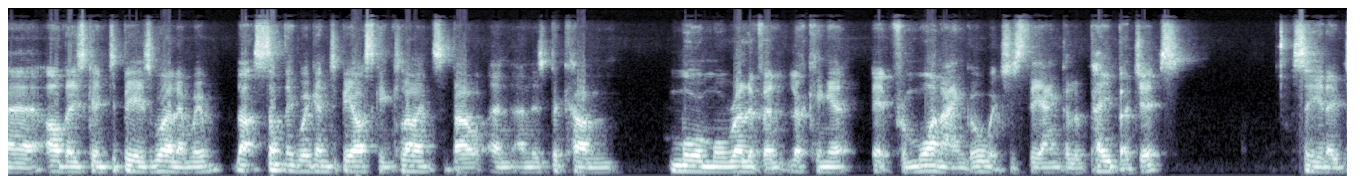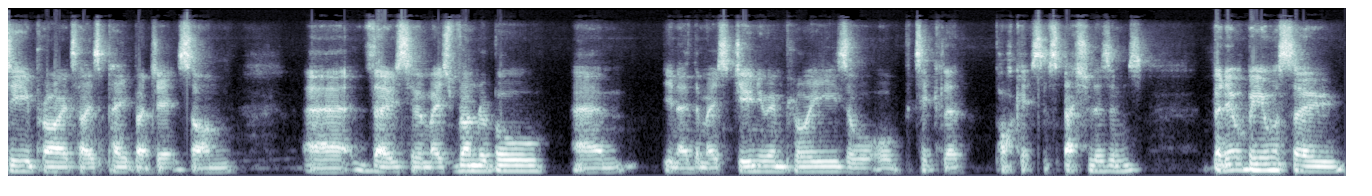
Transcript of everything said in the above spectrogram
uh, are those going to be as well, and that's something we're going to be asking clients about, and, and has become more and more relevant looking at it from one angle, which is the angle of pay budgets. So, you know, do you prioritize pay budgets on uh, those who are most vulnerable, um, you know, the most junior employees or, or particular pockets of specialisms? But it will be also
